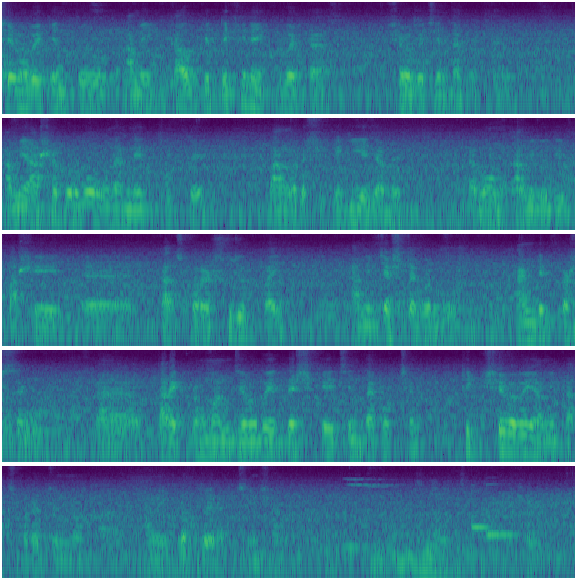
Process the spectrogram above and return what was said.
সেভাবে কিন্তু আমি কাউকে দেখি নাই খুব একটা সেভাবে চিন্তা করতে। আমি আশা করব ওনার নেতৃত্বে বাংলাদেশ এগিয়ে যাবে এবং আমি যদি পাশে কাজ করার সুযোগ পাই, আমি চেষ্টা করব হান্ড্রেড পারসেন্ট তারেক রহমান যেভাবে দেশকে চিন্তা করছেন, ঠিক সেভাবেই আমি কাজ করার জন্য আমি প্রত্যয় রাখছি, ইনশাআল্লাহ। এখন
